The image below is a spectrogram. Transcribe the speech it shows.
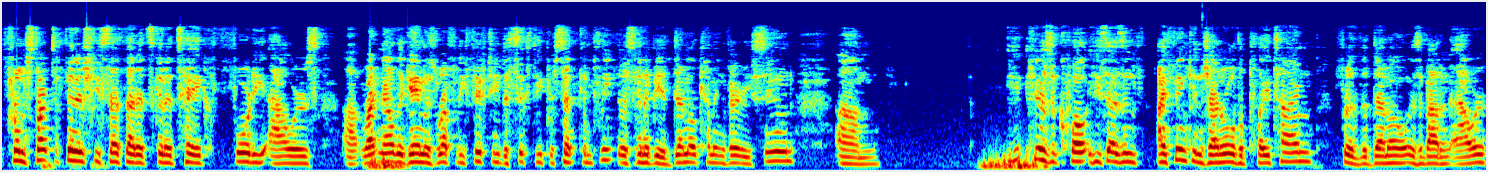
from start to finish, he says that it's going to take 40 hours. Uh, right now, the game is roughly 50 to 60% complete. There's going to be a demo coming very soon. Um, here's a quote. He says, in, I think in general, the playtime for the demo is about an hour.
